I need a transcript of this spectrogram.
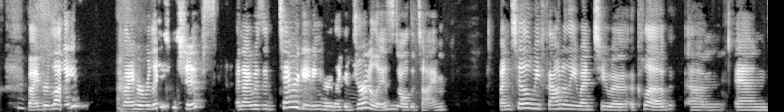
by her life, by her relationships, and I was interrogating her like a journalist all the time until we finally went to a, a club. Um, and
